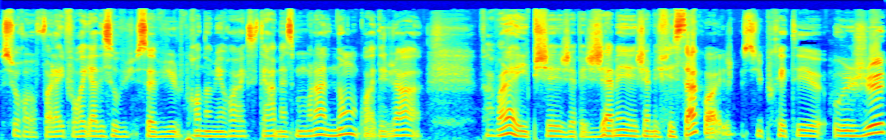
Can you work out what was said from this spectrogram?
sur euh, voilà il faut regarder sa vue, le prendre un miroir etc. Mais à ce moment-là non quoi déjà. Enfin voilà et puis j'avais jamais jamais fait ça quoi. Je me suis prêtée euh, au jeu.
